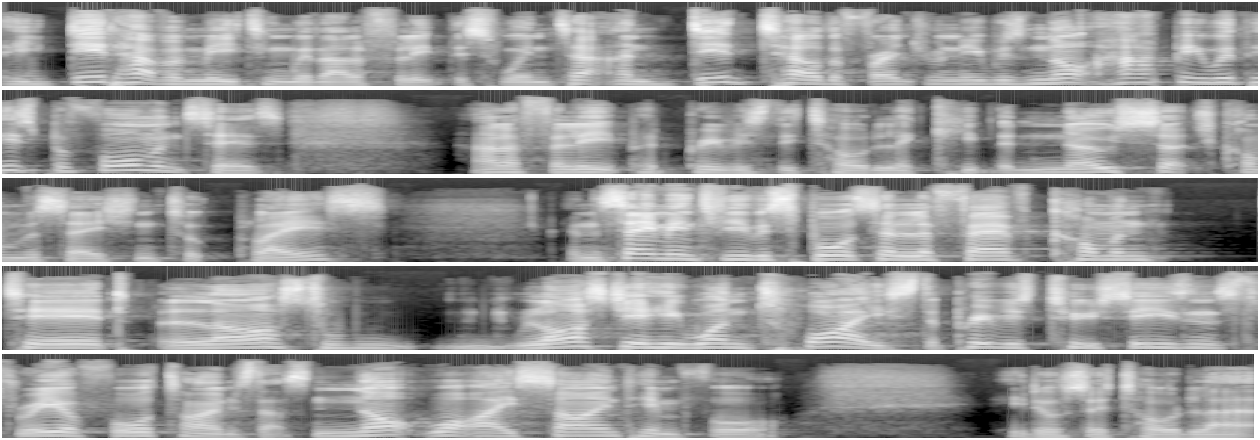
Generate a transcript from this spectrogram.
he did have a meeting with Alaphilippe this winter and did tell the Frenchman he was not happy with his performances. Alaphilippe had previously told L'Equipe that no such conversation took place. In the same interview with Sporza, Lefevere commented last last year he won twice. The previous two seasons, three or four times. That's not what I signed him for. He'd also told La,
